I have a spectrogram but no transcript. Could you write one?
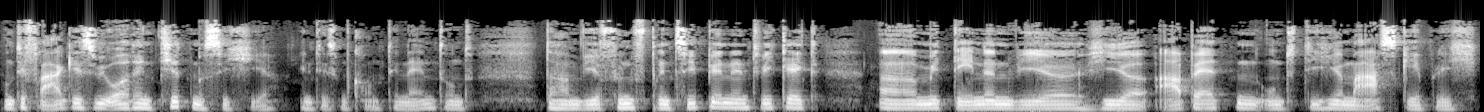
Und die Frage ist, wie orientiert man sich hier in diesem Kontinent? Und da haben wir fünf Prinzipien entwickelt, äh, mit denen wir hier arbeiten und die hier maßgeblich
